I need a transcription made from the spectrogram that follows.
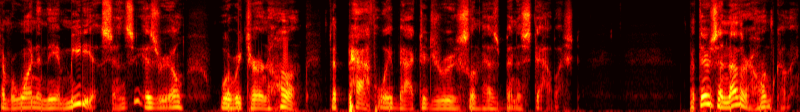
Number one, in the immediate sense, Israel will return home. The pathway back to Jerusalem has been established. But there's another homecoming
